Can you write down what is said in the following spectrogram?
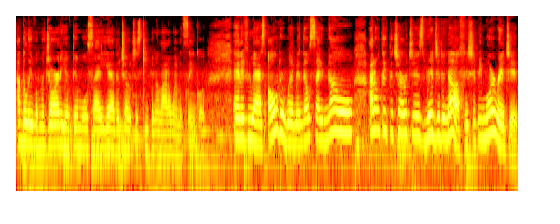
i believe a majority of them will say yeah the church is keeping a lot of women single and if you ask older women they'll say no i don't think the church is rigid enough it should be more rigid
